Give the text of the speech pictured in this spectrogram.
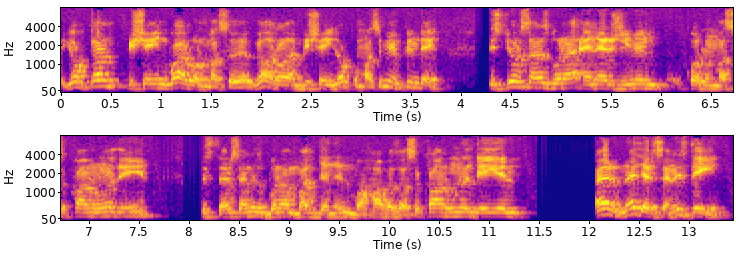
yoktan bir şeyin var olması, var olan bir şeyin yok olması mümkün değil. İstiyorsanız buna enerjinin korunması kanunu deyin. İsterseniz buna maddenin muhafazası kanunu deyin. Her ne derseniz deyin.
